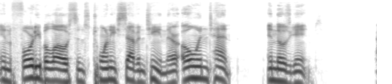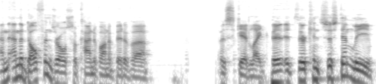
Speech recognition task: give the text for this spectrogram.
in 40 below since 2017. They're 0 and 10 in those games. And and the Dolphins are also kind of on a bit of a a skid. Like they're it's, they're consistently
